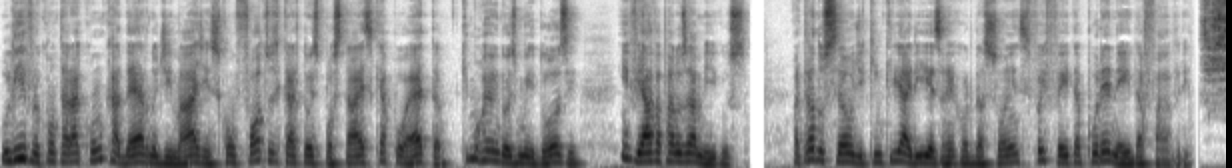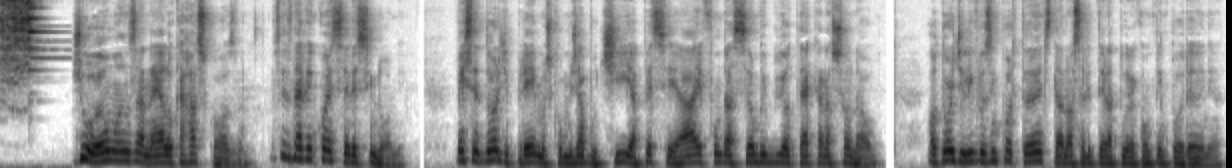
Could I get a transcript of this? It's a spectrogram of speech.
O livro contará com um caderno de imagens com fotos e cartões postais que a poeta, que morreu em 2012, enviava para os amigos. A tradução de Quinquilharias e Recordações foi feita por Eneida Favre. João Anzanello Carrascosa. Vocês devem conhecer esse nome. Vencedor de prêmios como Jabuti, APCA e Fundação Biblioteca Nacional. Autor de livros importantes da nossa literatura contemporânea,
